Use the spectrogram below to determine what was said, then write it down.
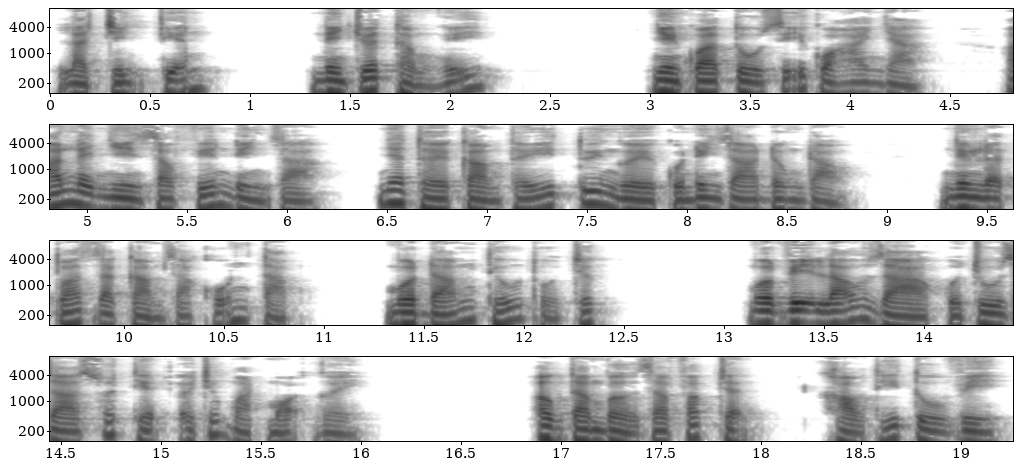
Là trịnh tiễn. Ninh Chuyết thầm nghĩ. Nhìn qua tu sĩ của hai nhà, Hắn lại nhìn sang phía ninh gia, Nhất thời cảm thấy tuy người của ninh gia đông đảo, Nhưng lại toát ra cảm giác hỗn tạp, Một đám thiếu tổ chức. Một vị lão già của chu gia xuất hiện Ở trước mặt mọi người. Ông ta mở ra pháp trận, Khảo thí tu vi,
